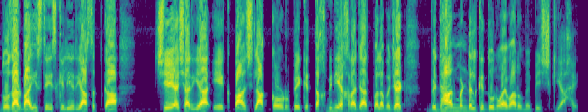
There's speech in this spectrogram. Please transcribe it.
2022-23 के लिए रियासत का छह अशारिया एक पाँच लाख करोड़ रुपए के तखमीनी अखराज वाला बजट विधानमंडल के दोनों ऐवानों में पेश किया है।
